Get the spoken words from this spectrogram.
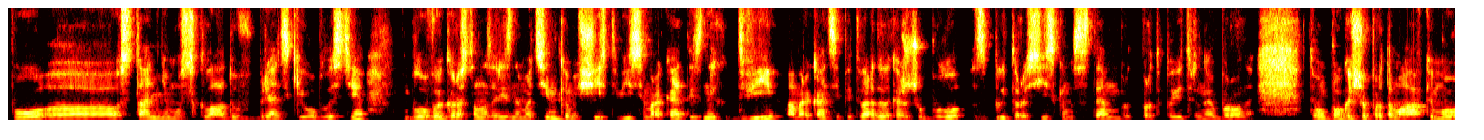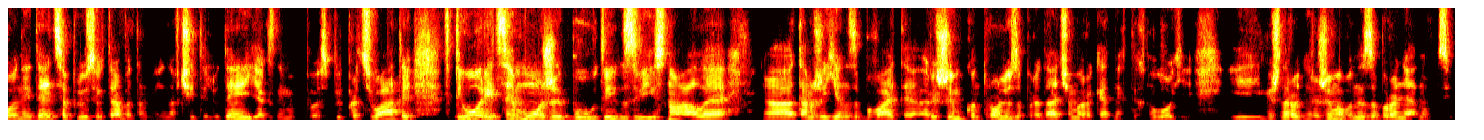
по е, останньому складу в Брянській області було використано за різними оцінками 6-8 ракет. Із них дві американці підтвердили, кажуть, що було збито російськими системами протиповітряної оборони. Тому поки що про томагавки мова не йдеться. Плюс їх треба там і навчити людей, як з ними співпрацювати. В теорії це може бути, звісно, але там же є, не забувайте, режим контролю за передачами ракетних технологій. І міжнародні режими вони забороняють ну, ці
